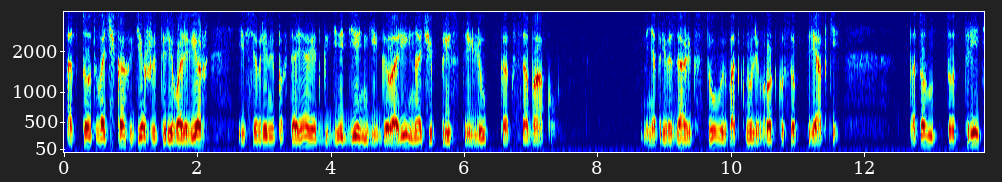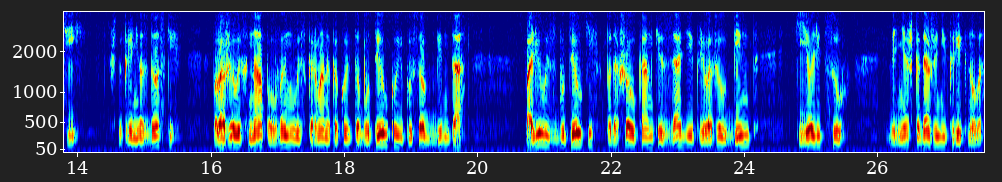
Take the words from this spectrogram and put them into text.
а тот в очках держит револьвер и все время повторяет: "Где деньги? Говори, иначе пристрелю как собаку". Меня привязали к стулу и воткнули в рот кусок тряпки. Потом тот третий, что принес доски, положил их на пол, вынул из кармана какую-то бутылку и кусок бинта. Полил из бутылки, подошел к Анке сзади и приложил бинт к ее лицу. Бедняжка даже не крикнула.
